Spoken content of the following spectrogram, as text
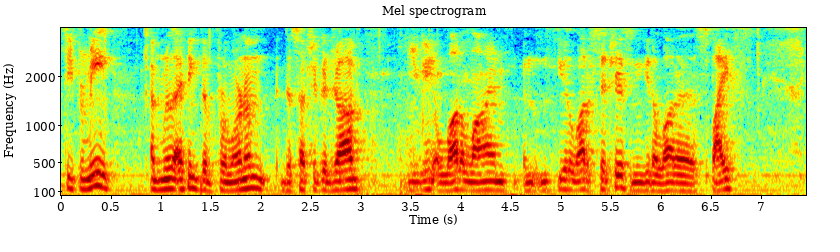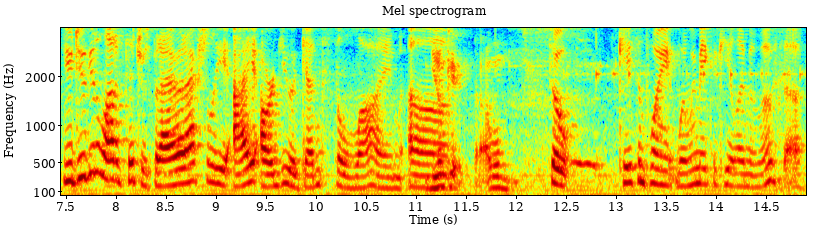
See, for me, I'm really. I think the Falernum does such a good job. You get a lot of lime, and you get a lot of citrus, and you get a lot of spice. You do get a lot of citrus, but I would actually, I argue against the lime. Um, You don't get. Uh, well, So, case in point, when we make a key lime mimosa,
